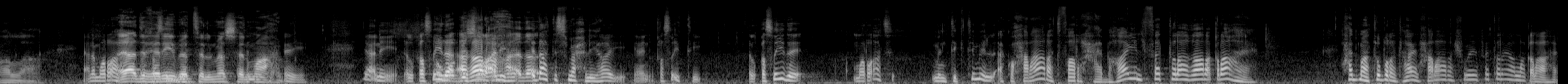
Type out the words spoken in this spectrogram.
الله يعني مرات قصيدة- غريبة المسهل ما أحب. اي يعني القصيدة أغار عليها. إذا- إذا تسمح لي هاي يعني قصيدتي. القصيدة مرات من تكتمل أكو حرارة فرحة بهاي الفترة غار أقراها. لحد ما تبرد هاي الحرارة شوية فترة يلا أقراها.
